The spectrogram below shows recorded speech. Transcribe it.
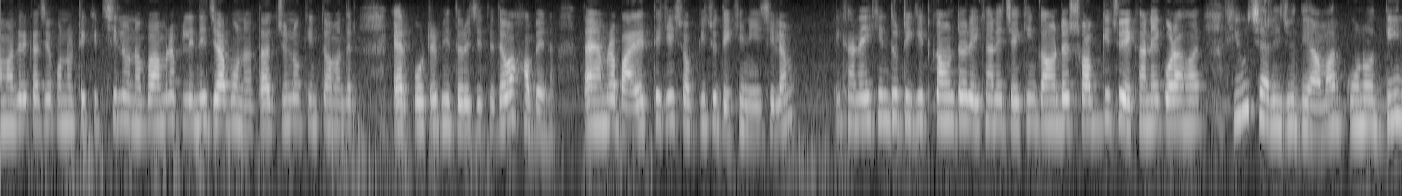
আমাদের কাছে কোনো টিকিট ছিল না বা আমরা প্লেনে যাব না, তার জন্য কিন্তু আমাদের এয়ারপোর্টের ভেতরে যেতে দেওয়া হবে না। তাই আমরা বাইরের থেকেই সব কিছু দেখে নিয়েছিলাম। এখানেই কিন্তু টিকিট কাউন্টার, এখানে চেকিং কাউন্টার সব কিছু এখানেই করা হয়। ফিউচারে যদি আমার কোনো দিন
